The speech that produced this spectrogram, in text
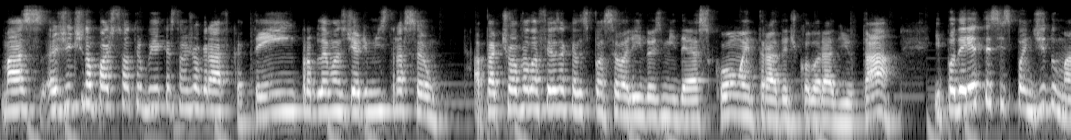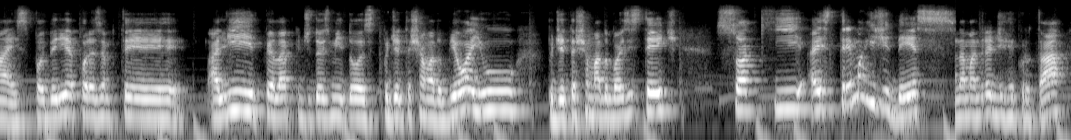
Mas a gente não pode só atribuir a questão geográfica, tem problemas de administração. A Pac-12 ela fez aquela expansão ali em 2010 com a entrada de Colorado e Utah, e poderia ter se expandido mais. Poderia, por exemplo, ter ali pela época de 2012, podia ter chamado BYU, podia ter chamado Boise State, só que a extrema rigidez na maneira de recrutar,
